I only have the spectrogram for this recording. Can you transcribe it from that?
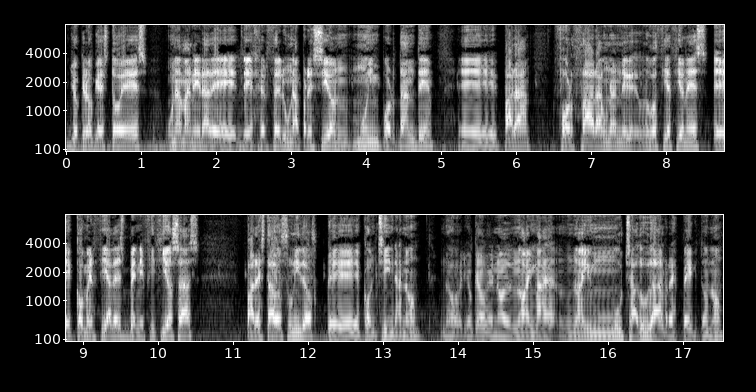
Yo creo que esto es una manera de, ejercer una presión muy importante eh, para forzar a unas negociaciones eh, comerciales beneficiosas para Estados Unidos con China, ¿no? No, yo creo que no, hay no hay mucha duda al respecto, ¿no?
